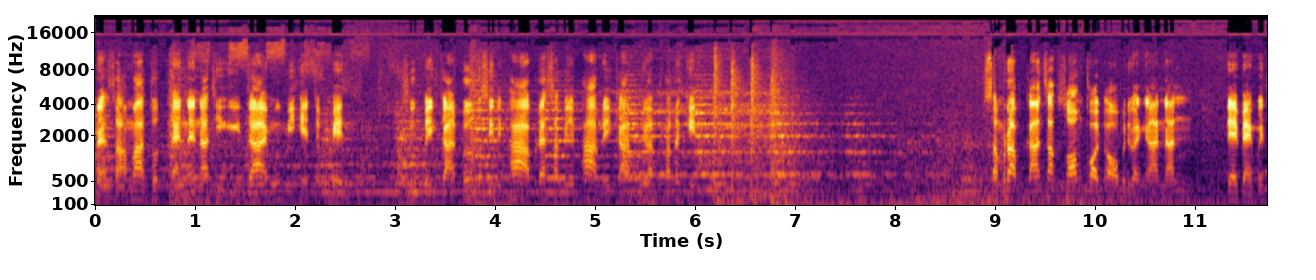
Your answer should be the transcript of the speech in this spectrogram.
และสามารถทดแทนในหน้าที่อื่นได้เมื่อมีเหตุจำเป็น ซึ่งเป็นการเพิ่มประสิทธิภาพและศักยภาพในการปฏิบัติภารกิจสำหรับการซักซ้อมก่อนออกปฏิบัติงานนั้น ได้แบ่งเป็น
